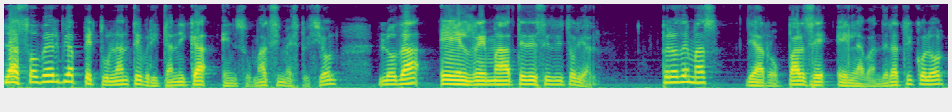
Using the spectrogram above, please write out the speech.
La soberbia petulante británica, en su máxima expresión, lo da el remate de su editorial pero además de arroparse en la bandera tricolor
